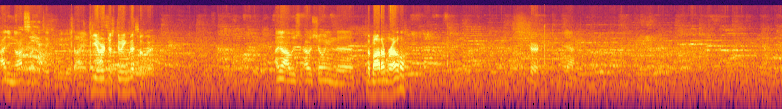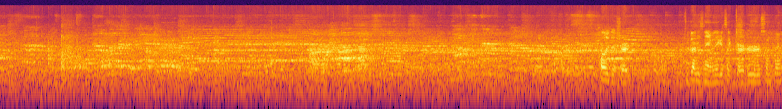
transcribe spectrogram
I do not suck at taking videos. I am. You were just doing this with it. I know. I was. I was showing the. The bottom row. Sure. Shirt. Forgot his name. I think it's like Girder or something.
